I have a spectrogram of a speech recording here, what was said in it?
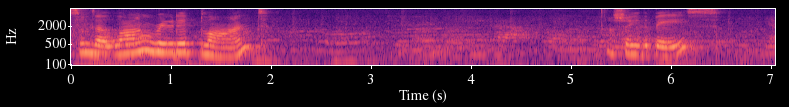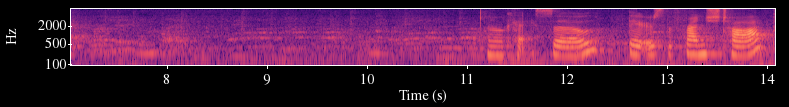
This one's a long rooted blonde. I'll show you the base. Okay, so there's the French top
